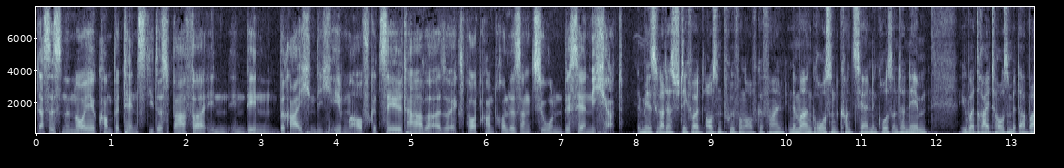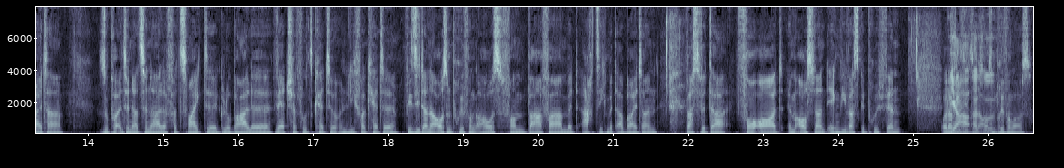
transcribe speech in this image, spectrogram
Das ist eine neue Kompetenz, die das BAFA in, in den Bereichen, die ich eben aufgezählt habe, also Exportkontrolle, Sanktionen, bisher nicht hat. Mir ist gerade das Stichwort Außenprüfung aufgefallen. Nimm mal einen großen Konzern, ein Großunternehmen, über 3000 Mitarbeiter, super internationale, verzweigte, globale Wertschöpfungskette und Lieferkette. Wie sieht eine Außenprüfung aus vom BAFA mit 80 Mitarbeitern? Was wird da vor Ort im Ausland irgendwie was geprüft werden? Oder ja, wie sieht so eine also, Außenprüfung aus?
